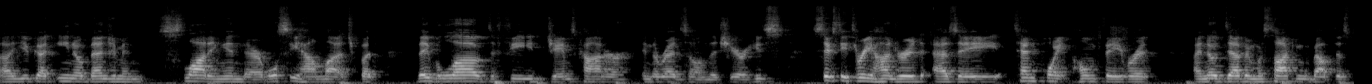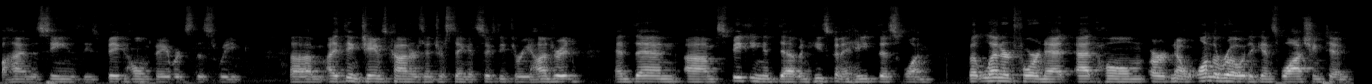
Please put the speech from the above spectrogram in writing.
uh, you've got Eno Benjamin slotting in there. We'll see how much, but they've loved to feed James Conner in the red zone this year. He's 6,300 as a 10 point home favorite. I know Devin was talking about this behind the scenes, these big home favorites this week. Um, I think James Conner is interesting at 6,300. And then um, speaking of Devin, he's going to hate this one. But Leonard Fournette at home, or no, on the road against Washington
